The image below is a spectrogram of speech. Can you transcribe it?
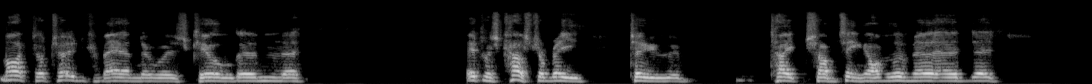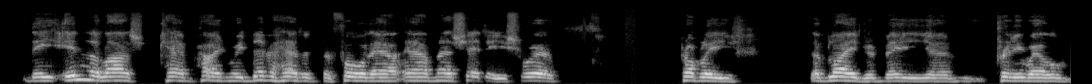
my platoon commander was killed, and uh, it was customary to take something of them. Uh, the in the last campaign, we'd never had it before. Our our machetes were probably the blade would be um, pretty well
